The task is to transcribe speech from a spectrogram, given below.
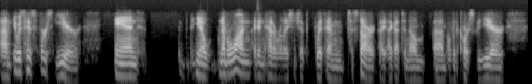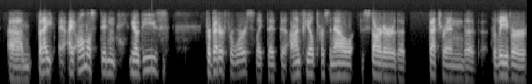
Um, it was his first year, and you know, number one, I didn't have a relationship with him to start. I, I got to know him um, over the course of the year, um, but I I almost didn't. You know, these for better for worse, like the the on-field personnel, the starter, the veteran, the reliever,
